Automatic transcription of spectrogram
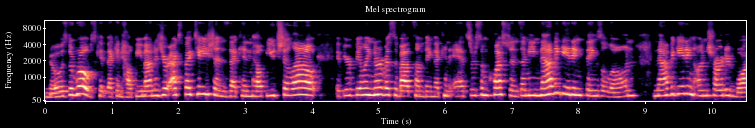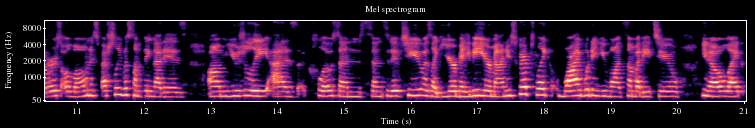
knows the ropes, can, that can help you manage your expectations, that can help you chill out if you're feeling nervous about something, that can answer some questions? I mean, navigating things alone, navigating uncharted waters alone, especially with something that is um, usually as close and sensitive to you as like your baby, your manuscript. Like, why wouldn't you want somebody to, you know, like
